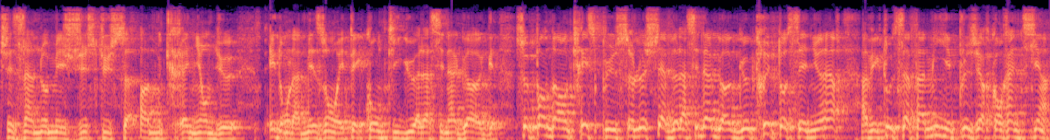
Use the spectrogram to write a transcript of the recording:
chez un nommé Justus, homme craignant Dieu, et dont la maison était contiguë à la synagogue. Crispus, le chef de la synagogue, crut au Seigneur avec toute sa famille et plusieurs Corinthiens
